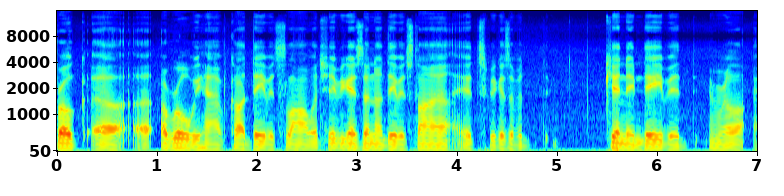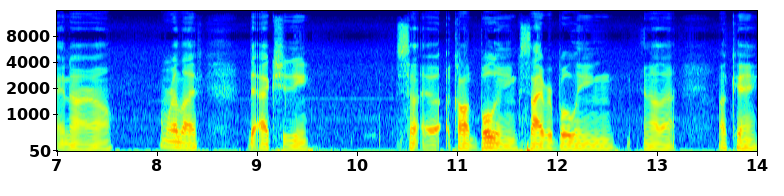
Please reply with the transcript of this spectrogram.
broke uh, a, a rule we have called David's Law, which if you guys don't know David's Law, it's because of a kid named David in real in RL, in real life, that actually uh, called bullying, cyberbullying, and all that. Okay,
